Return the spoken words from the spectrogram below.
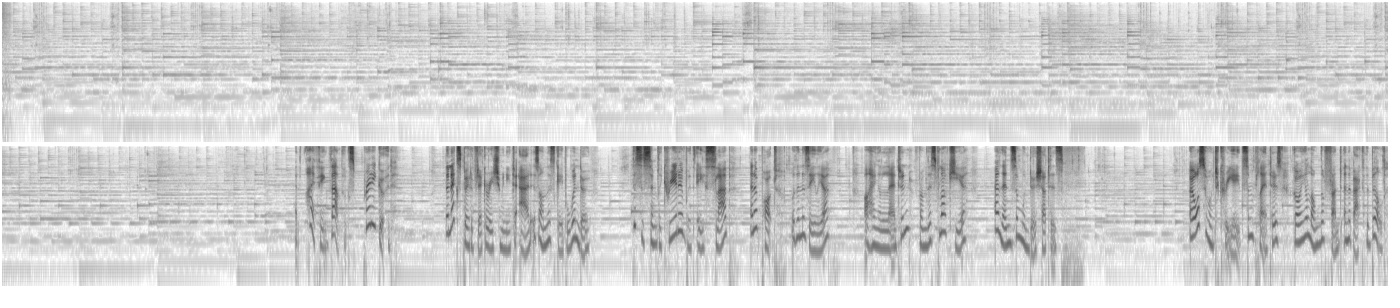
Think that looks pretty good. The next bit of decoration we need to add is on this gable window. This is simply created with a slab and a pot with an azalea. I'll hang a lantern from this block here and then some window shutters. I also want to create some planters going along the front and the back of the build.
